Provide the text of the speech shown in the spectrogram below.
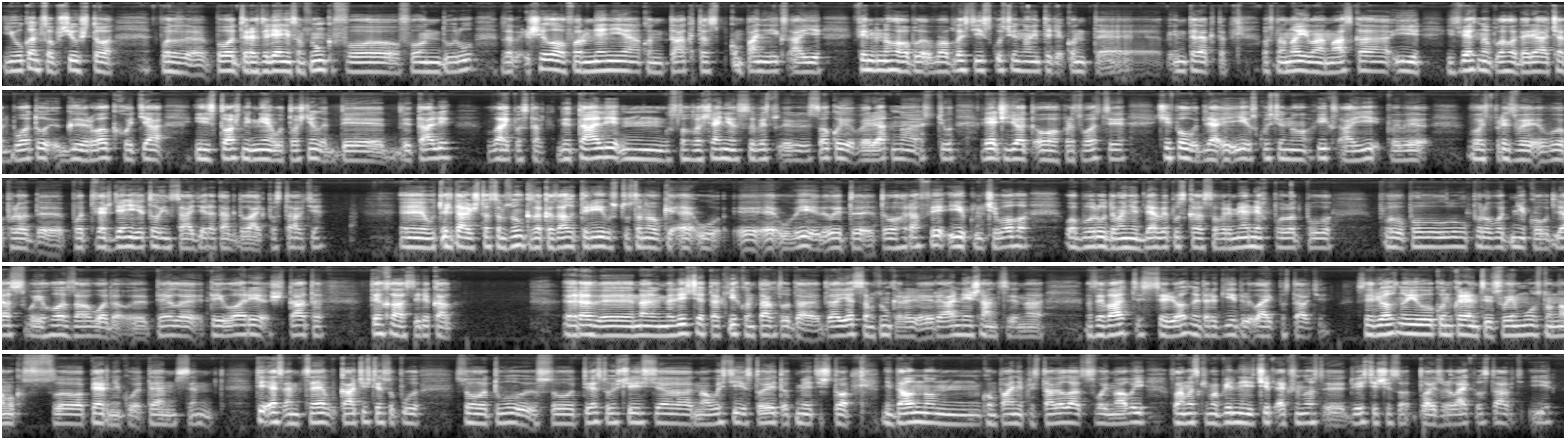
Юкон сообщил, что под- подразделение Samsung Фо- Фондуру завершило оформление контакта с компанией XAI, фирменного в области искусственного интеллекта. Основной Илон Маска и известно благодаря чат-боту Grok, хотя источник не уточнил де- детали, лайк поставьте. Детали м, соглашения с выс- высокой вероятностью речь идет о производстве чипов для ИИ искусственного XAI в- воспроизв- в прод- подтверждение этого инсайдера, так лайк поставьте. Э, утверждают, что Samsung заказал три установки EU, э, EUV литографии и ключевого оборудования для выпуска современных полу- полу- полу- полупроводников для своего завода э, Тейле- Тейлоре, штата Техас или как. Э, раз- э, на- наличие таких контактов да- дает Samsung ре- реальные шансы на называть серьезные дорогие дру- лайк поставьте серьезную конкуренцию своему основному к- сопернику TSM TSMC в качестве сопу- соту- соответствующейся новости стоит отметить, что недавно м, компания представила свой новый флагманский мобильный чип Exynos э, 2600. Тоже лайк поставьте и Дорогие,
